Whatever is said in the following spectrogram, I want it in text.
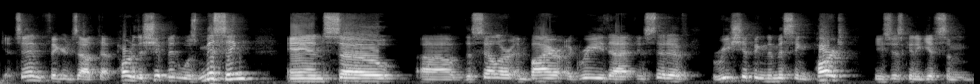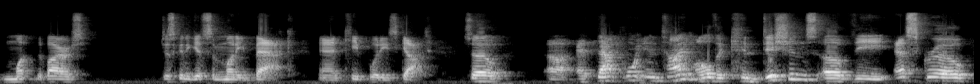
gets in, figures out that part of the shipment was missing. And so um, the seller and buyer agree that instead of reshipping the missing part, he's just going to get some, the buyer's just going to get some money back and keep what he's got. So uh, at that point in time, all the conditions of the escrow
